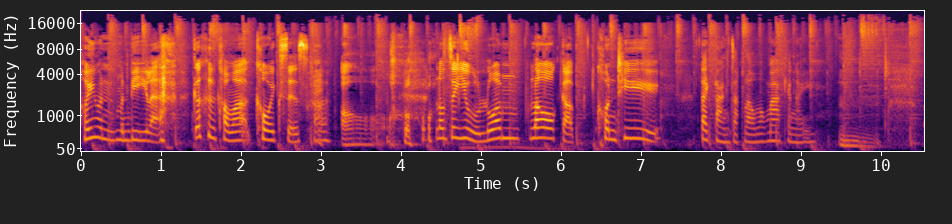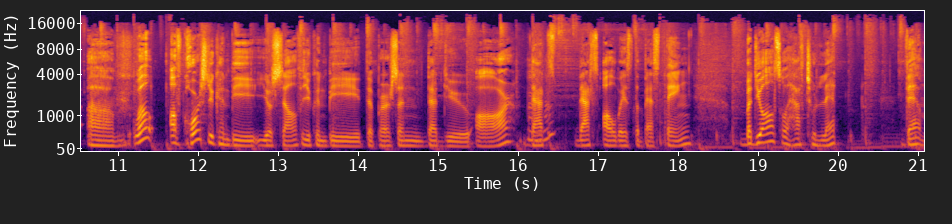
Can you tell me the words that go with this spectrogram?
เฮ้ยมันมันดีแหละ ก็คือคำว่า coexist ค่ะอ๋อเราจะอยู่ร่วมโลกกับคนที่แตกต่างจากเรามาก ๆ ยังไง Um, well, of course, you can be yourself. You can be the person that you are. That's that's always the best thing. But you also have to let them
